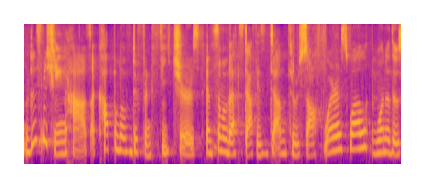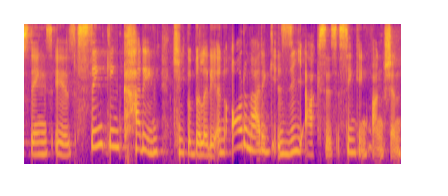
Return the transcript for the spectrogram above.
this machine has a couple of different features and some of that stuff is done through software as well. One of those things is sinking cutting capability, an automatic Z-axis sinking function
